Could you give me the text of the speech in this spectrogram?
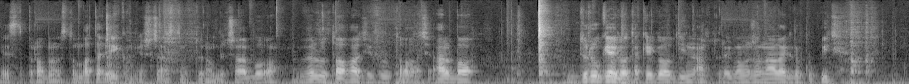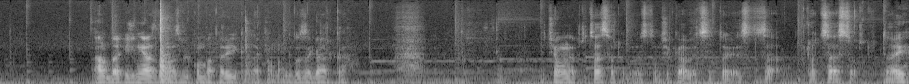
jest problem z tą bateryjką nieszczęsną, którą by trzeba było wylutować i wylutować, albo drugiego takiego Odina, którego można na Allegro kupić, albo jakieś gniazdo na zwykłą bateryjkę, taką jak do zegarka. Wyciągnę procesor, bo jestem ciekawy co to jest za procesor tutaj.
